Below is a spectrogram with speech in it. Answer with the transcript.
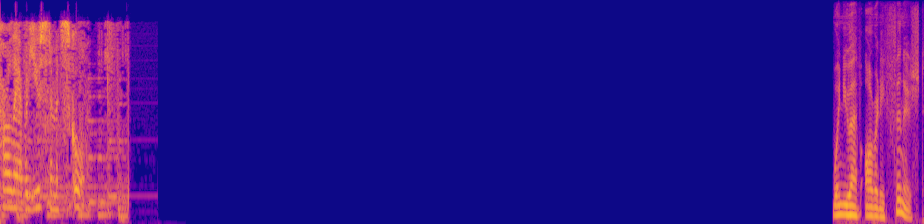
hardly ever used them at school. When you have already finished,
